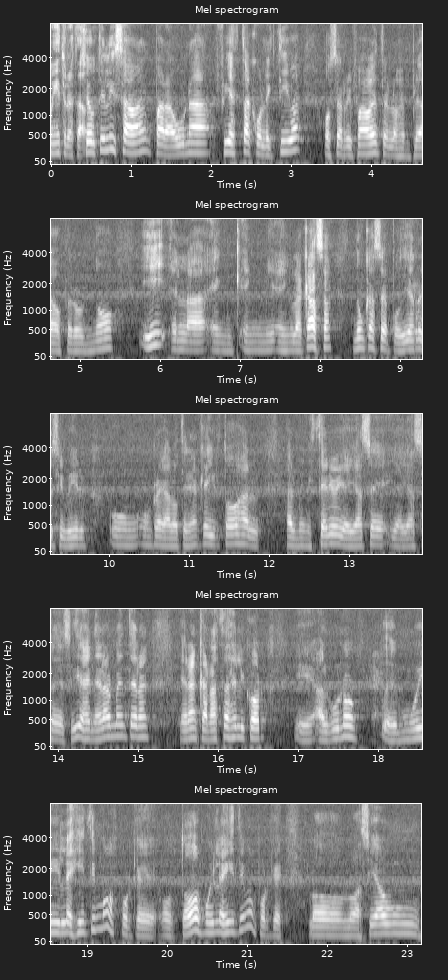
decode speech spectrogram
ministro de Estado? Se utilizaban para una fiesta colectiva o se rifaba entre los empleados, pero no, y en la, en, en, la casa nunca se podía recibir un, regalo, tenían que ir todos al, al, ministerio y allá se, y allá se decidía. Generalmente eran, eran canastas de licor, eh, algunos eh, muy legítimos, porque, o todos muy legítimos, porque lo, hacía un,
